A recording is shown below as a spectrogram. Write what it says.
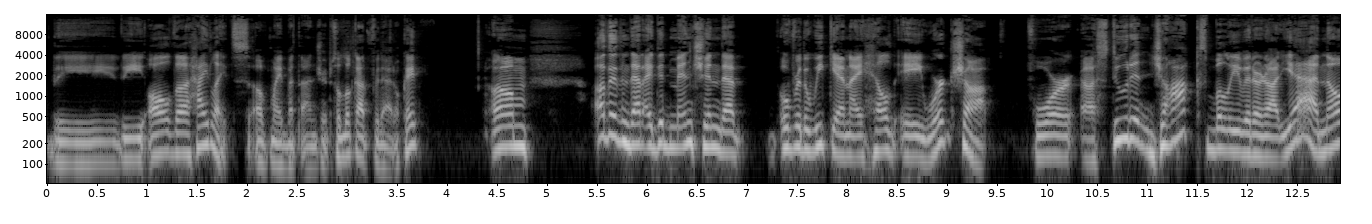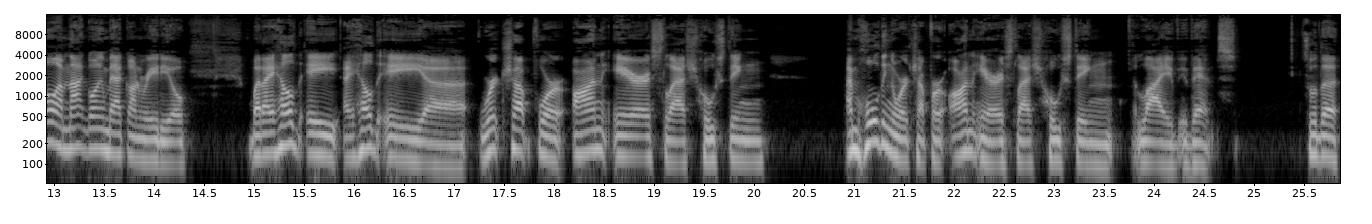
the, the, all the highlights of my Bataan trip. So look out for that, okay? Um, other than that, I did mention that over the weekend I held a workshop for uh, student jocks, believe it or not. Yeah, no, I'm not going back on radio but I held a I held a uh, workshop for on air slash hosting. I'm holding a workshop for on air slash hosting live events. So the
